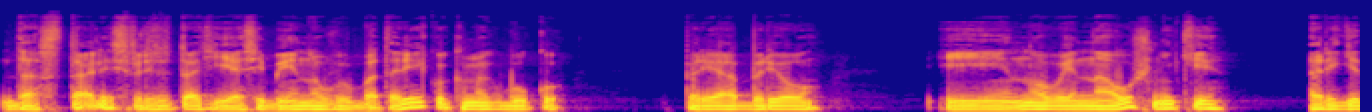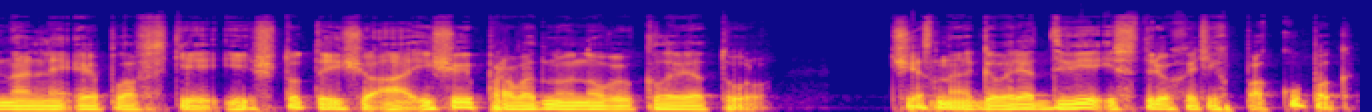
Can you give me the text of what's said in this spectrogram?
достались. В результате я себе и новую батарейку к MacBook приобрел, и новые наушники оригинальные Apple, и что-то еще. А, еще и проводную новую клавиатуру. Честно говоря, две из трех этих покупок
